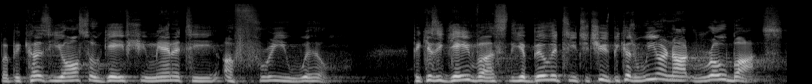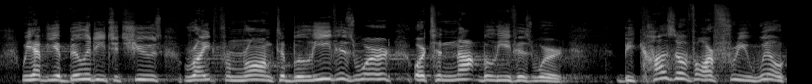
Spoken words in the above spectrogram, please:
but because He also gave humanity a free will, because He gave us the ability to choose, because we are not robots we have the ability to choose right from wrong, to believe His word or to not believe His word. Because of our free will,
